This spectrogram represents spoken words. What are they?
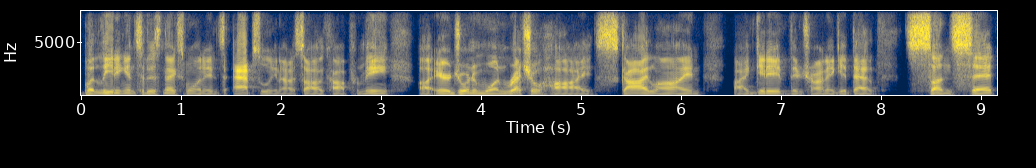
But leading into this next one, it's absolutely not a solid cop for me. Uh, Air Jordan 1 Retro High Skyline. I get it. They're trying to get that sunset,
